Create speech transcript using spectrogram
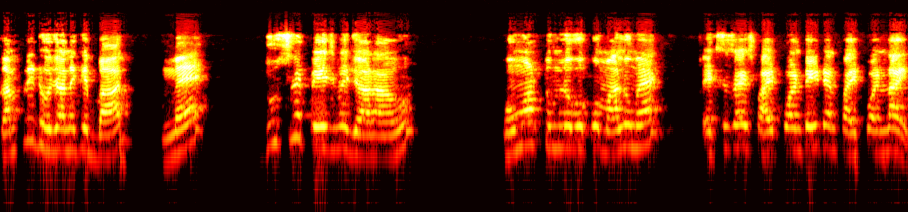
कंप्लीट हो जाने के बाद मैं दूसरे पेज में जा रहा हूँ। होमवर्क तुम लोगों को मालूम है एक्सरसाइज 5.8 एंड 5.9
